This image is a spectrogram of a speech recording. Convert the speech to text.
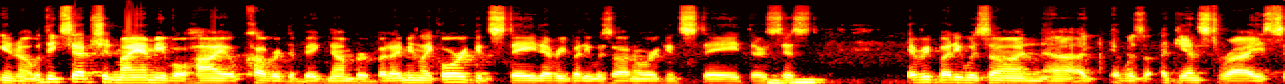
you know, with the exception, Miami of Ohio covered the big number. But I mean, like Oregon State, everybody was on Oregon State. There's mm-hmm. just everybody was on uh, it was against rice.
